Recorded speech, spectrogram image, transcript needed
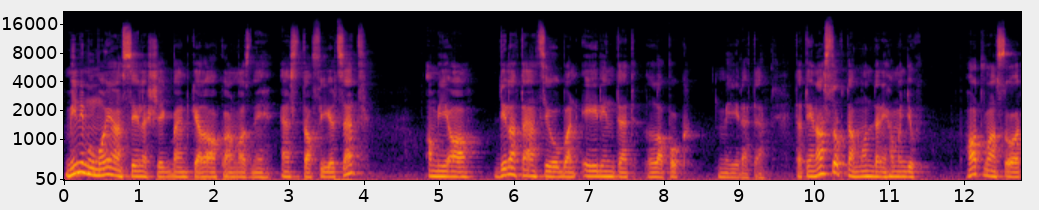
Minimum olyan szélességben kell alkalmazni ezt a filcet, ami a dilatációban érintett lapok mérete. Tehát én azt szoktam mondani, ha mondjuk 60-szor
